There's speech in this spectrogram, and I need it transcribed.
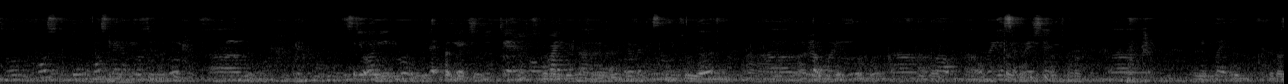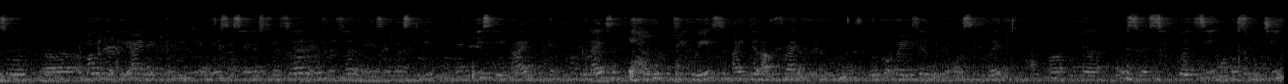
So post in postmenopausal group, um, is the only group that we actually can provide uh, aromatase inhibitor uh, without worrying uh, about uh, ovarian suppression uh, So uh, among the AI that can we can use is anastrozole, letrozole, and exemestane. And this AI can be utilized in three ways: either upfront in comparison with tamoxifen, or in a, as a sequencing or switching,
